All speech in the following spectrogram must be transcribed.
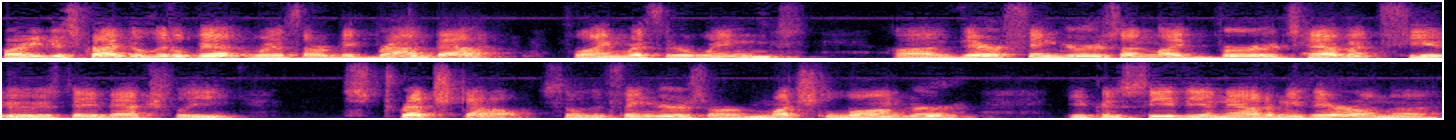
Already described a little bit with our big brown bat flying with their wings. Uh, their fingers, unlike birds, haven't fused. They've actually stretched out. So the fingers are much longer. You can see the anatomy there on the,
